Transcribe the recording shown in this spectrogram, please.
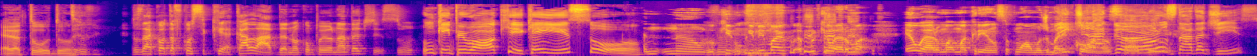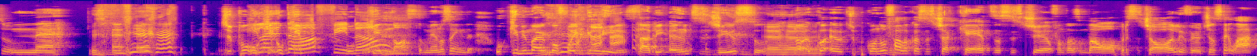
Era tudo. Dakota ficou se calada, não acompanhou nada disso. Um Camp Rock? Que isso? N- Não, o que, o que me marcou é porque eu era uma. Eu era uma, uma criança com alma de maricona. Mentira sabe? Girls, nada disso. Né. É, é. Tipo, o que, Hilary o que, Duff, o não? que- nossa, menos ainda. O que me marcou foi Glee, sabe? Antes disso. Aham. não, eu, eu, tipo, quando eu falo que eu assistia Cats, assistia O Fantasma da Ópera, assistia Oliver, eu tinha, sei lá,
